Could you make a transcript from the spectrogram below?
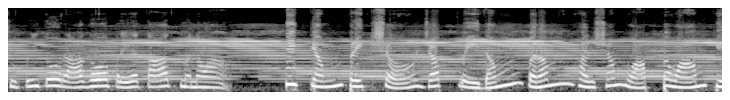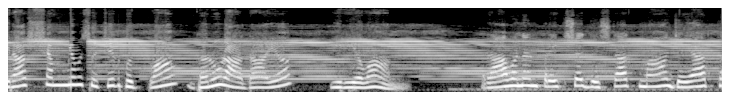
सुप्रीतो राघव प्रयतात्मना। नित्यं प्रेक्ष्य जप्त्वेदं परं हर्षं वाप्तवां किराशम्यं शुचिर्भूत्वा धनुरादाय वीर्यवान्। रावणन् प्रेक्ष दुष्टात्मा जयार्थ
